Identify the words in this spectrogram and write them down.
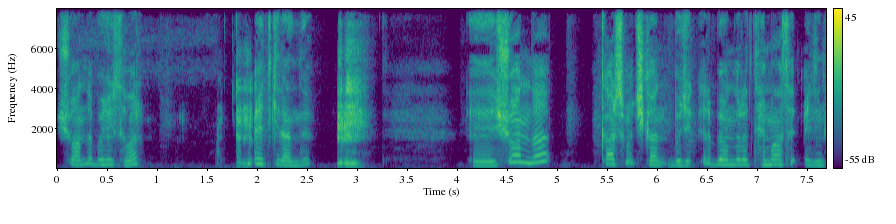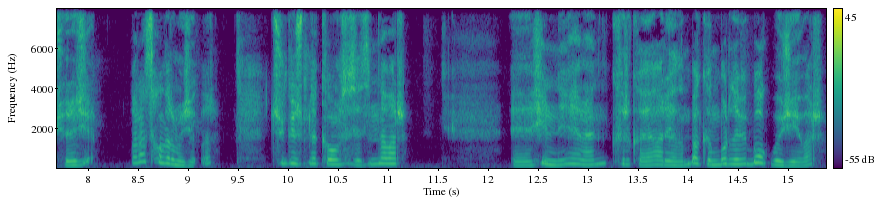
Şu anda böcek savar etkilendi. Ee, şu anda karşıma çıkan böcekleri ben onlara temas etmediğim sürece bana saldırmayacaklar. Çünkü üstümde kavunsa sesim de var. Ee, şimdi hemen kırkaya arayalım. Bakın burada bir bok böceği var.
